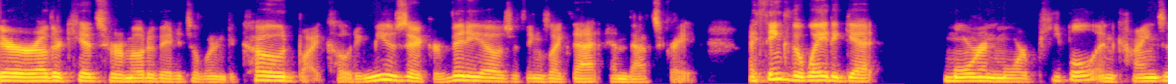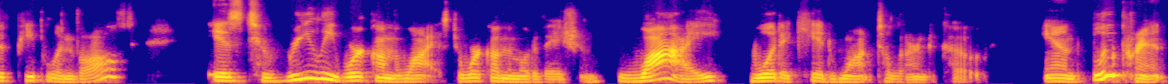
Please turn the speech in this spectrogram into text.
there are other kids who are motivated to learn to code by coding music or videos or things like that, and that's great. I think the way to get more and more people and kinds of people involved is to really work on the whys, to work on the motivation. Why would a kid want to learn to code? And Blueprint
